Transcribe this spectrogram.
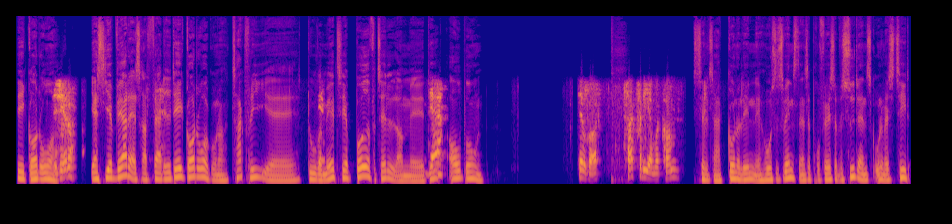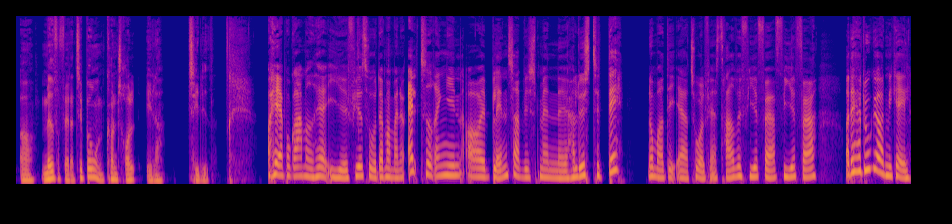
Det er et godt ord. Det siger du. Jeg siger hverdagsretfærdighed. Det er et godt ord, Gunnar. Tak fordi øh, du var med til at både at fortælle om øh, det ja. og bogen. Det var godt. Tak fordi jeg måtte komme. Selv tak. Gunnar Lind H.C. Svendsen, altså professor ved Syddansk Universitet og medforfatter til bogen Kontrol eller Tillid. Og her i programmet her i 4 øh, der må man jo altid ringe ind og øh, blande sig, hvis man øh, har lyst til det. Nummeret det er 72 30 44 44. Og det har du gjort, Michael.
